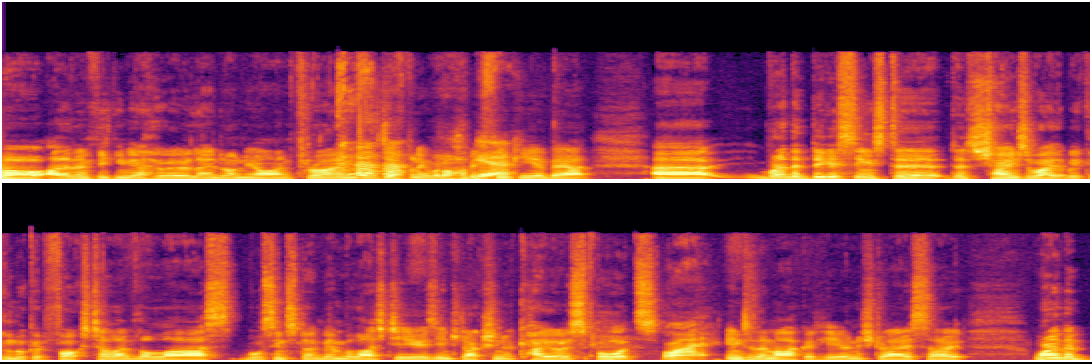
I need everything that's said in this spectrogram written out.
Well, other than thinking about whoever landed on the Iron Throne, is definitely what I'll be yeah. thinking about. Uh, one of the biggest things to, that's changed the way that we can look at Foxtel over the last, well, since November last year, is the introduction of Kayo Sports right. into the market here in Australia. So one of the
